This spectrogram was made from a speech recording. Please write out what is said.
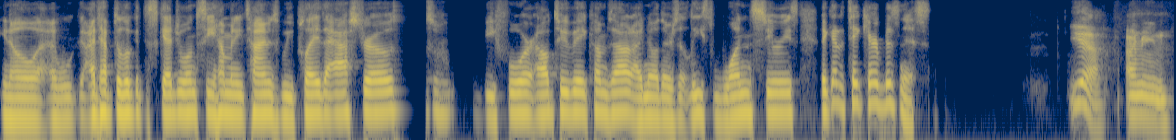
you know, I w- I'd have to look at the schedule and see how many times we play the Astros before Altuve comes out. I know there's at least one series. They got to take care of business. Yeah, I mean,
